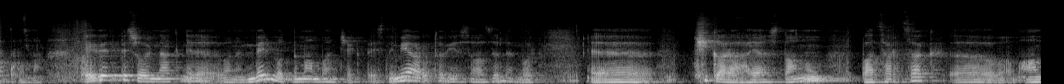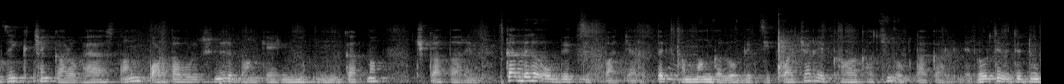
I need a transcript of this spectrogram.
ապրում է։ Եվ այդպես օրինակները, բանը, մեր մոտ նման բան չեք տեսնի։ Մի առիթով ես ասել եմ, որ չի կարա Հայաստանում բացարձակ անձիկ չեն կարող Հայաստանում պարտավորությունները բանկերի նկատմամբ չկատարեն։ Կա դրա օբյեկտիվ պատճառ, պետք է մանգալ օբյեկտիվ պատճառ եւ քաղաքացուն օգտակար լինել, որովհետեւ դե դու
